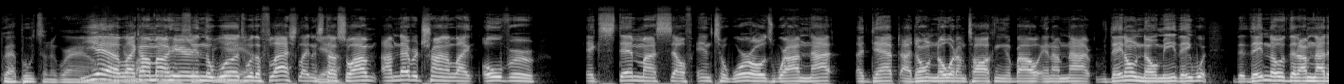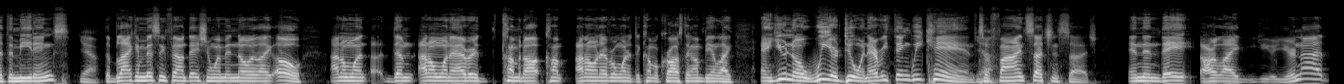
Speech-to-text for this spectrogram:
got boots on the ground. Yeah, like, I'm, out there here in the searching. Yeah, woods yeah. with a flashlight and Yeah. stuff. So I'm I'm never trying to like over extend myself into worlds where I'm not adept. I don't know what I'm talking about, and I'm not. They don't know me. They would. They know that I'm not at the meetings. Yeah. The Black and Missing Foundation women know like, oh, I don't want uh, them. I don't want to ever come it all. Come. I don't ever want it to come across like I'm being like, and you know, we are doing everything we can to find such and such, and then they are like, "You- you're not.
